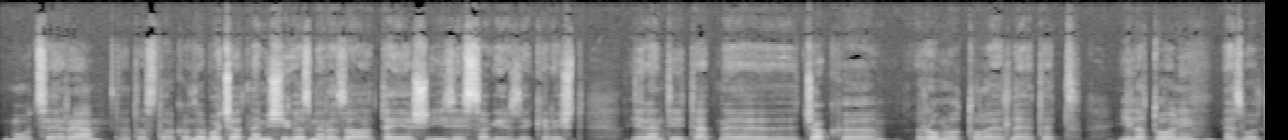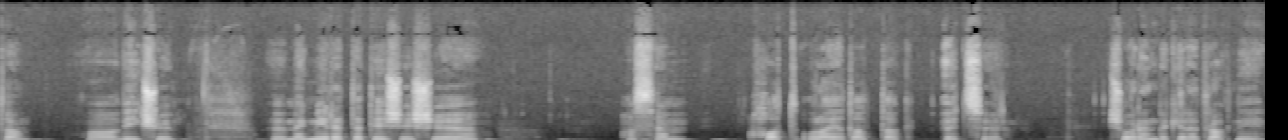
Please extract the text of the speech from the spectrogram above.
módszerrel, tehát azt alkalmazom. Bocsánat, nem is igaz, mert az a teljes íz- és szagérzékelést jelenti, tehát csak romlott olajat lehetett illatolni, ez volt a, a végső megmérettetés, és azt hiszem hat olajat adtak ötször. Sorrendbe kellett rakni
